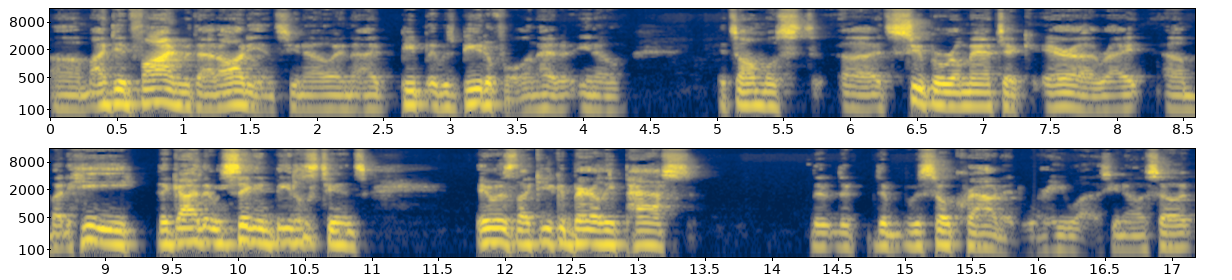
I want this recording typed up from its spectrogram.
Um, I did fine with that audience, you know, and I people it was beautiful and I had you know it's almost uh, it's super romantic era, right? Um, but he, the guy that was singing Beatles tunes, it was like you could barely pass. The, the, the it was so crowded where he was, you know. So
